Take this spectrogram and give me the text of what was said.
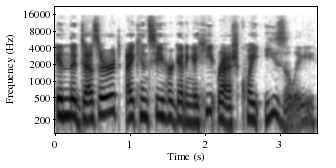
in the desert, I can see her getting a heat rash quite easily.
